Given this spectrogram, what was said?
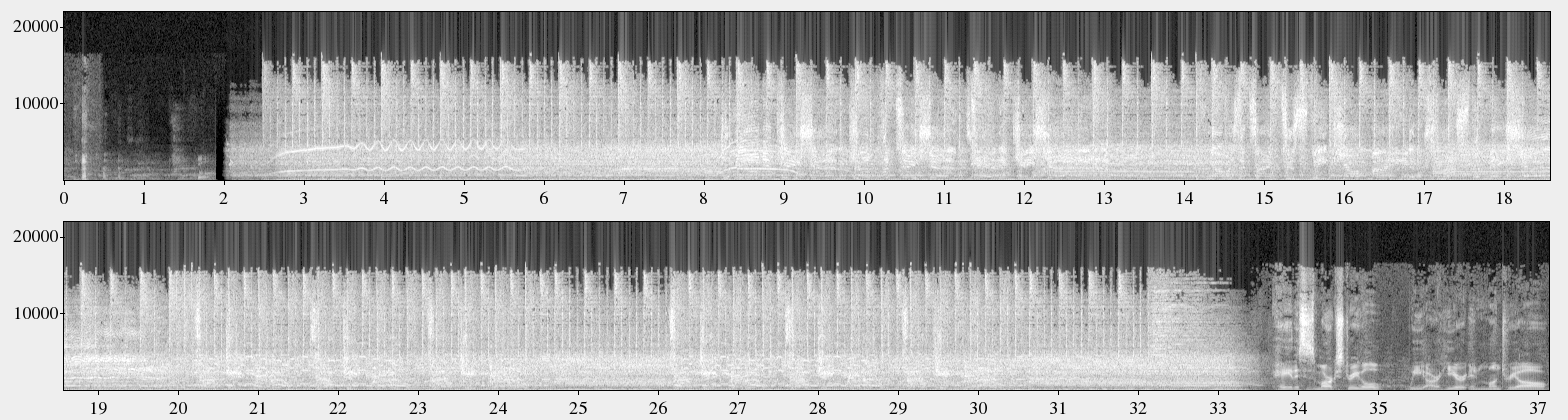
Hey, this is Mark Striegel. We are here in Montreal.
